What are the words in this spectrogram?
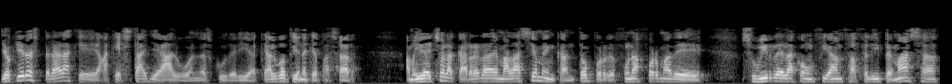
yo quiero esperar a que, a que estalle algo en la escudería, que algo tiene que pasar. A mí, de hecho, la carrera de Malasia me encantó porque fue una forma de subirle la confianza a Felipe Massa,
